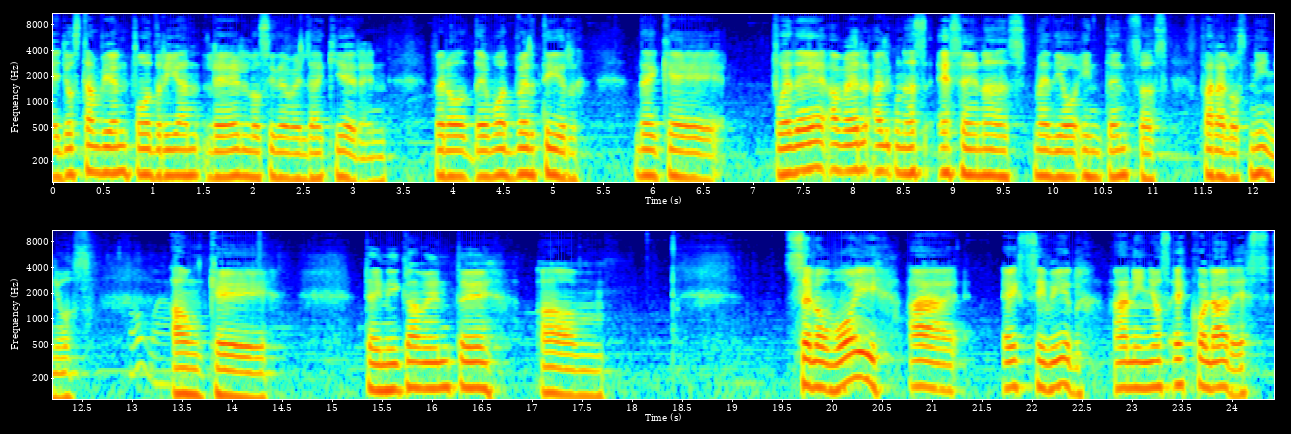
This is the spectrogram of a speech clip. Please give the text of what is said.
ellos también podrían leerlo si de verdad quieren, pero debo advertir de que puede haber algunas escenas medio intensas para los niños, aunque técnicamente am, se lo voy a exhibir a niños escolares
